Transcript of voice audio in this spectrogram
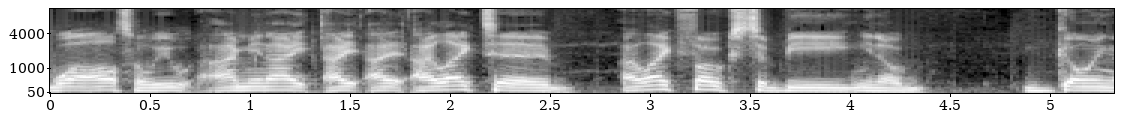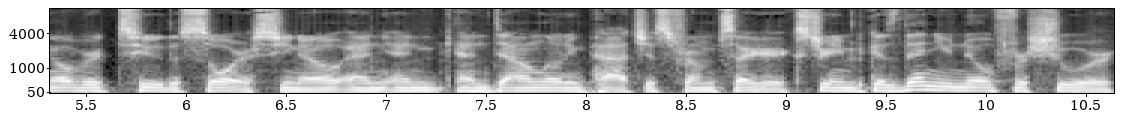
Well, also we. I mean, I, I, I, I like to. I like folks to be, you know, going over to the source, you know, and and and downloading patches from SegaXtreme because then you know for sure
